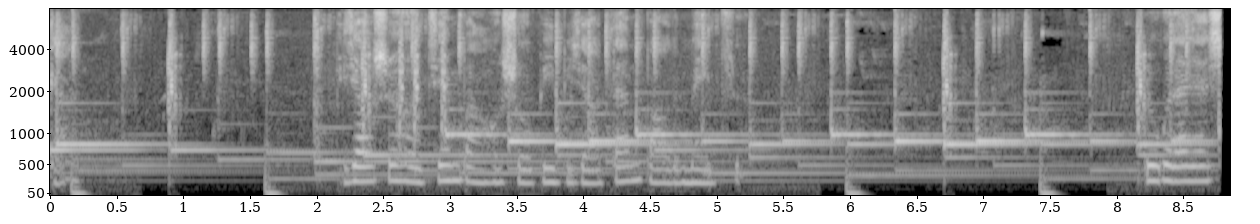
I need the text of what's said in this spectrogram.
感。比较适合肩膀和手臂比较单薄的妹子。如果大家。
